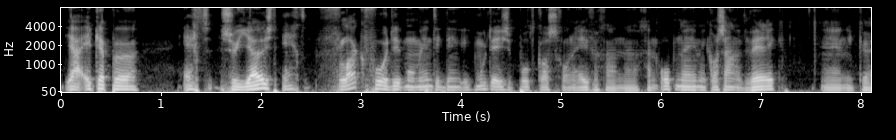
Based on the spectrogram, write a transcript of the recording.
Ja, ik heb uh, echt zojuist, echt vlak voor dit moment... Ik denk, ik moet deze podcast gewoon even gaan, uh, gaan opnemen. Ik was aan het werk en ik, uh,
